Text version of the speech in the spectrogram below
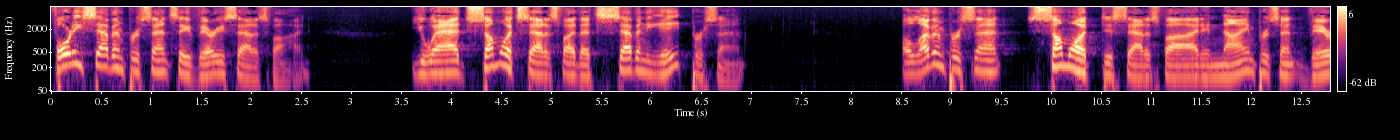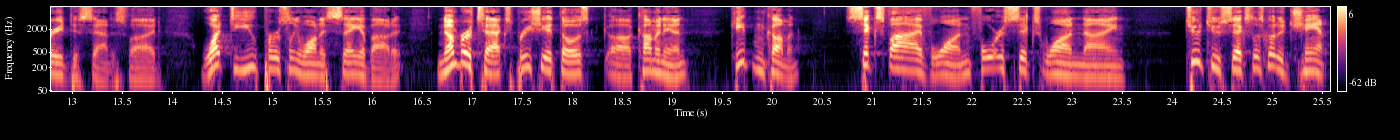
47% say very satisfied. You add somewhat satisfied, that's 78%. 11% somewhat dissatisfied, and 9% very dissatisfied. What do you personally want to say about it? Number of texts, appreciate those uh, coming in. Keep them coming. 651 461 9226. Let's go to Janet.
